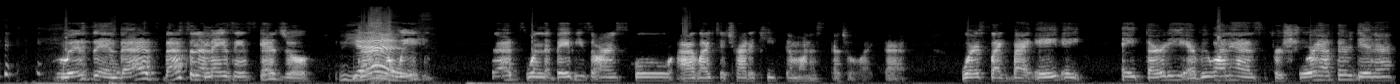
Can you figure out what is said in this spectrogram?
Listen, that's that's an amazing schedule. Yes. that's when the babies are in school. I like to try to keep them on a schedule like that, where it's like by eight, eight, eight thirty, everyone has for sure had their dinner,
